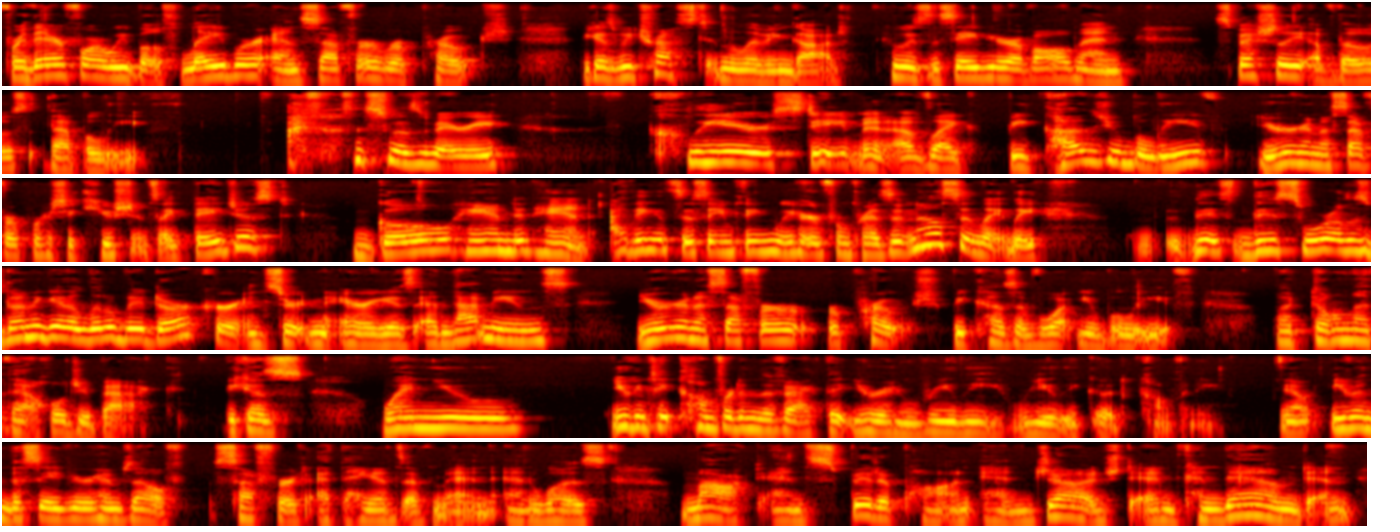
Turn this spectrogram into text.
For therefore we both labor and suffer reproach, because we trust in the living God, who is the Savior of all men, especially of those that believe. I thought this was a very clear statement of like, because you believe, you're going to suffer persecutions. Like they just go hand in hand. I think it's the same thing we heard from President Nelson lately. This, this world is going to get a little bit darker in certain areas, and that means you're going to suffer reproach because of what you believe. But don't let that hold you back because when you you can take comfort in the fact that you're in really really good company. You know, even the Savior himself suffered at the hands of men and was mocked and spit upon and judged and condemned and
